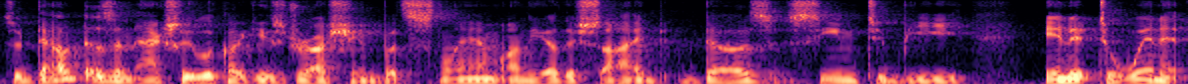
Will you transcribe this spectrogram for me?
So DauT doesn't actually look like he's drushing, but Slam on the other side does seem to be in it to win it.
